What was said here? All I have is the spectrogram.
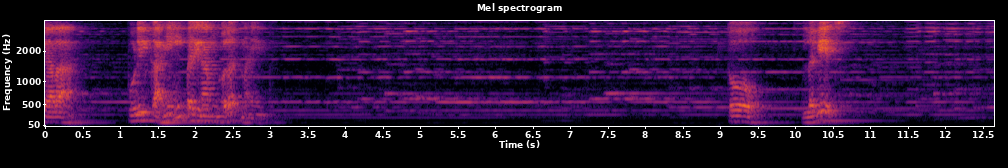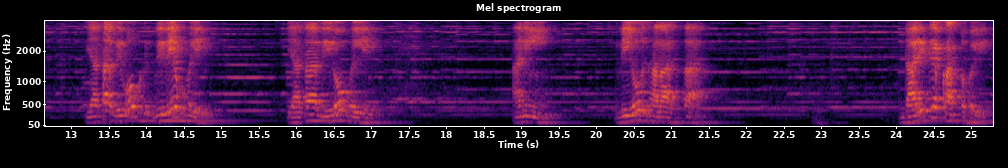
त्याला पुढील काहीही परिणाम कळत नाहीत. तो लगेच याचा विवोग विवेक होईल. याचा वियोग होईल. आणि वियोग झाला असता दारिद्र्य प्राप्त होईल.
